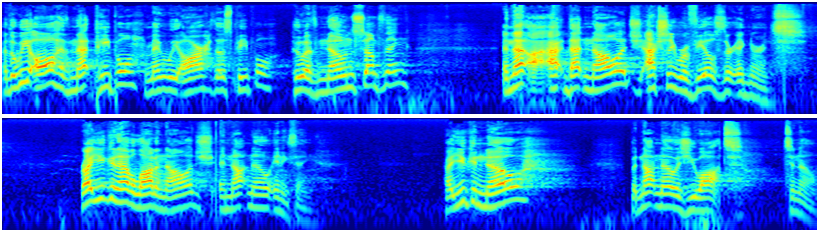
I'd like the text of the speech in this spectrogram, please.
Although we all have met people, or maybe we are those people, who have known something, and that, that knowledge actually reveals their ignorance. Right? You can have a lot of knowledge and not know anything. Right? You can know but not know as you ought to know.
